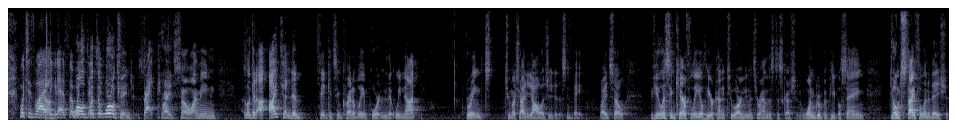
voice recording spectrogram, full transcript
which is why I think it has so well, much Well, but the world changes. Right. Right. So, I mean, look at I, I tend to think it's incredibly important that we not bring too much ideology to this debate. Right. So, if you listen carefully, you'll hear kind of two arguments around this discussion. One group of people saying, "Don't stifle innovation.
